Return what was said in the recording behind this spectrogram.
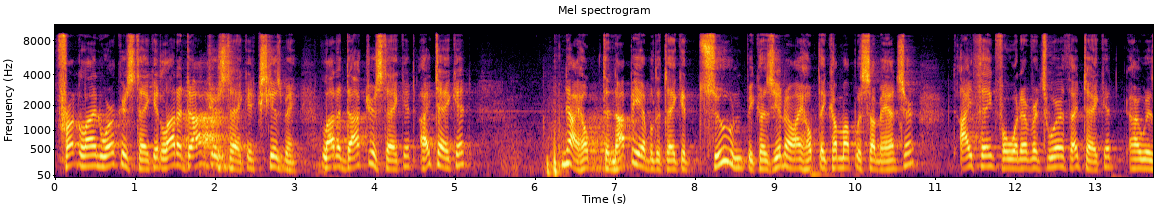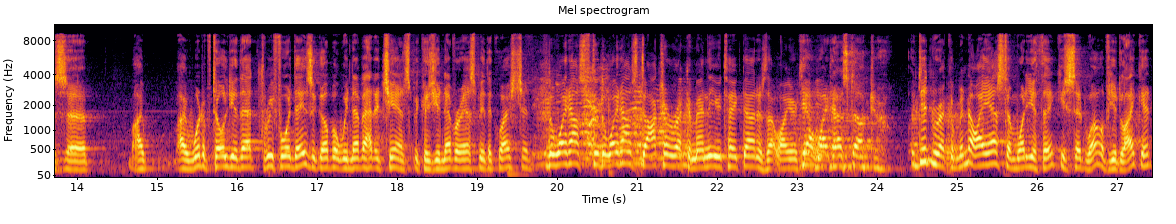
Frontline workers take it. A lot of doctors take it. Excuse me. A lot of doctors take it. I take it. No, I hope to not be able to take it soon because, you know, I hope they come up with some answer. I think for whatever it's worth, I take it. I was, uh, I, I would have told you that three, four days ago, but we never had a chance because you never asked me the question. The White House, did the White House doctor recommend that you take that? Is that why you're taking Yeah, White House doctor. I didn't recommend. No, I asked him, "What do you think?" He said, "Well, if you'd like it."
